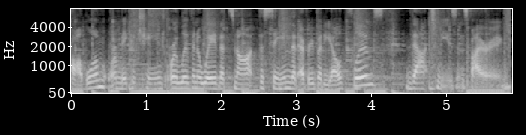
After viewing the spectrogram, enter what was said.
problem or make a change or live in a way that's not the same that everybody else lives, that to me is inspiring.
